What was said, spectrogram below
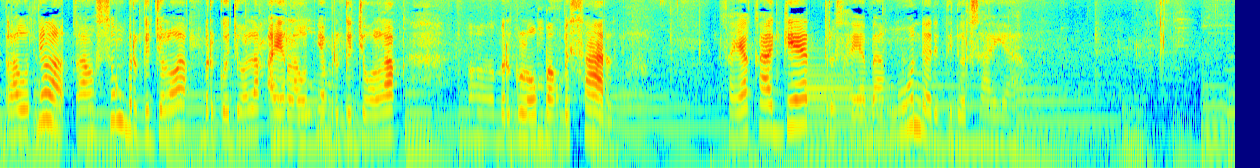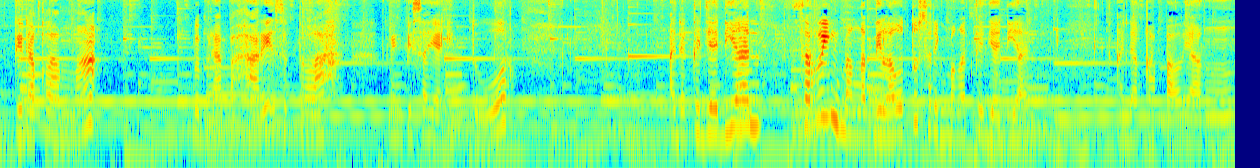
lautnya langsung bergejolak bergejolak air lautnya bergejolak uh, bergelombang besar. Saya kaget terus saya bangun dari tidur saya. Tidak lama beberapa hari setelah mimpi saya itu ada kejadian sering banget di laut tuh sering banget kejadian. Ada kapal yang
